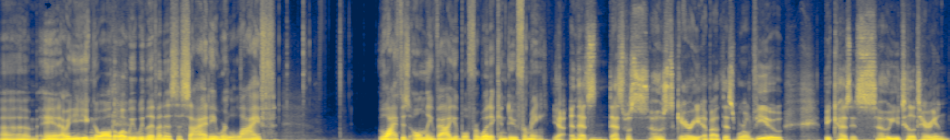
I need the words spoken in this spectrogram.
um, and I mean you, you can go all the way. We we live in a society where life life is only valuable for what it can do for me. Yeah, and that's that's what's so scary about this worldview, because it's so utilitarian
